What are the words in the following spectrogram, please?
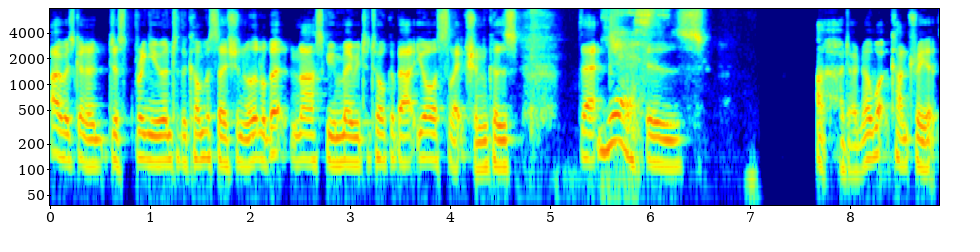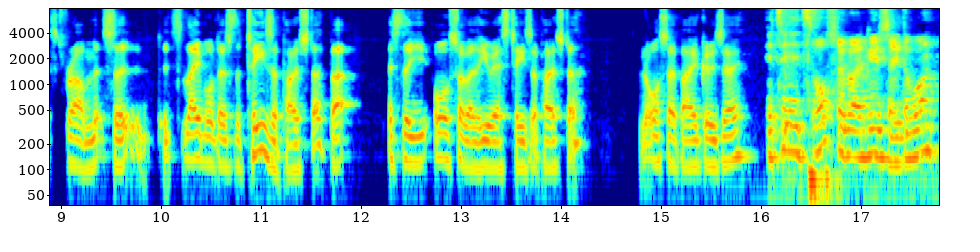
I was gonna just bring you into the conversation a little bit and ask you maybe to talk about your selection because that yes. is I don't know what country it's from. It's a, it's labeled as the teaser poster, but it's the also a US teaser poster, and also by Goozee. It, it's also by Goozee. The one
